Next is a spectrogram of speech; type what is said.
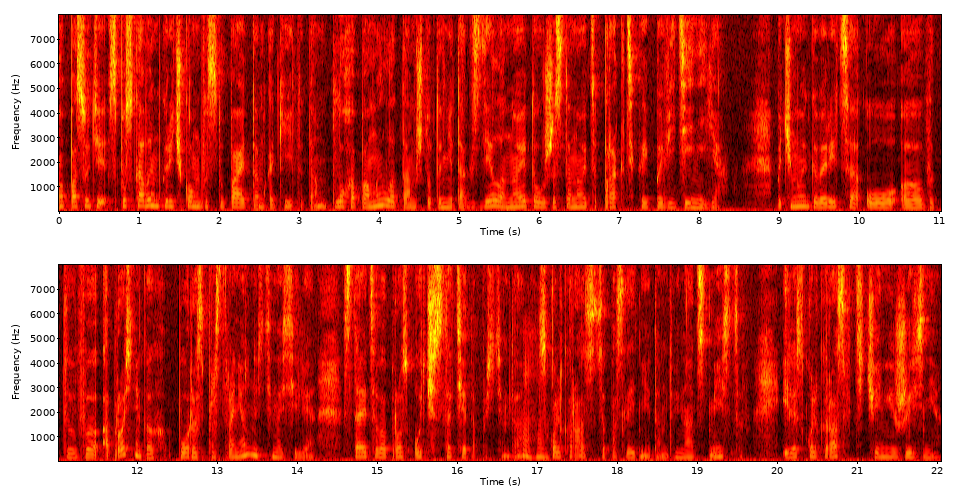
Ну, по сути, спусковым крючком выступает там какие-то там плохо помыло, там что-то не так сделано, но это уже становится практикой поведения. Почему и говорится о э, вот в опросниках по распространенности насилия ставится вопрос о частоте, допустим, да, угу. сколько раз за последние там 12 месяцев или сколько раз в течение жизни.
